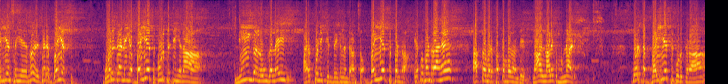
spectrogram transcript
ஐஎஸ்ஐஎஸ் அது பேர் பையத். ஒருக்கா நீங்க பையத் கொடுத்துட்டீங்கன்னா நீங்கள் உங்களை அர்ப்பணிக்கின்றீர்கள் என்று அர்த்தம். பையத் பண்றான். எப்ப பண்றாங்க? அக்டோபர் பத்தொன்பதாம் தேதி. நாலு நாளைக்கு முன்னாடி. ஒருத்த பையத்து கொடுக்கறான்.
